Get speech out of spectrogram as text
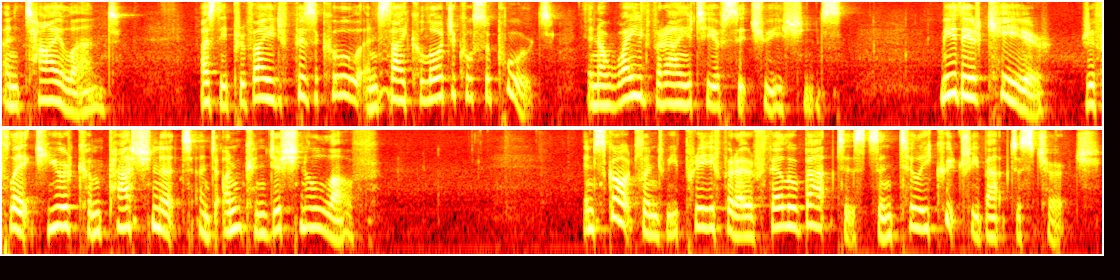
and Thailand as they provide physical and psychological support in a wide variety of situations. May their care reflect your compassionate and unconditional love. In Scotland, we pray for our fellow Baptists in Tillicoultry Baptist Church,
